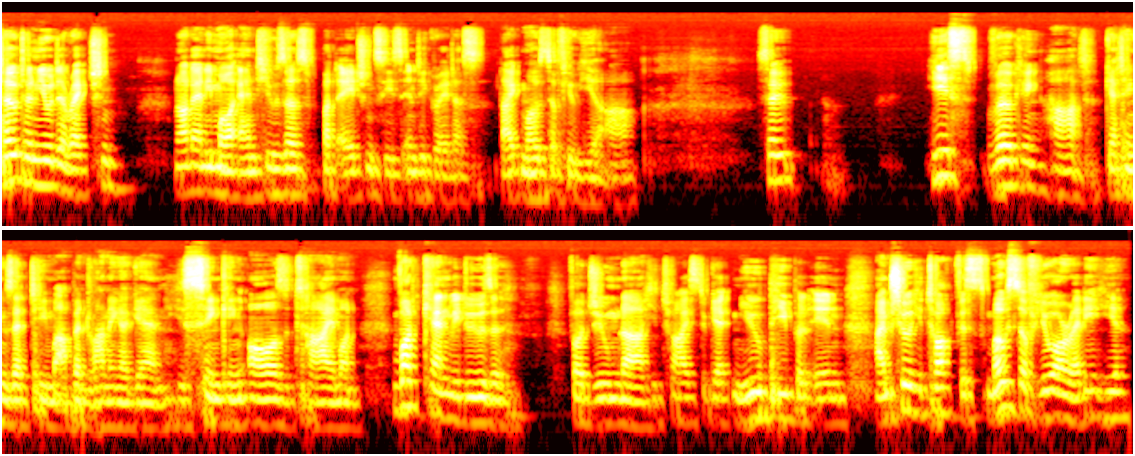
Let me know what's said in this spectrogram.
total new direction, not anymore end users, but agencies, integrators, like most of you here are. So he's working hard getting that team up and running again. He's thinking all the time on what can we do the for Joomla. He tries to get new people in. I'm sure he talked with most of you already here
